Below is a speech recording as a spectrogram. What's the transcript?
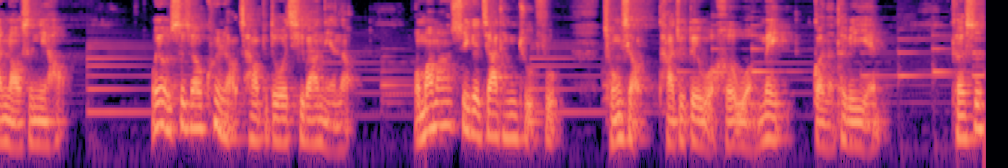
安老师你好，我有社交困扰差不多七八年了。我妈妈是一个家庭主妇，从小她就对我和我妹管得特别严。可是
